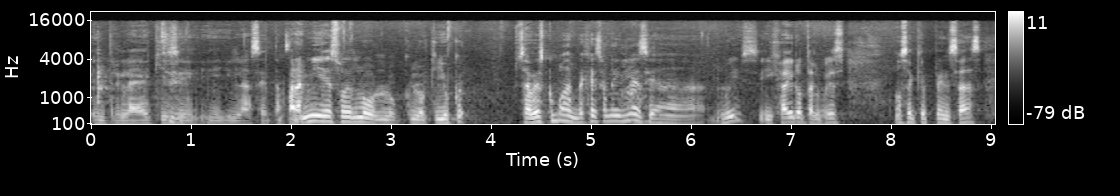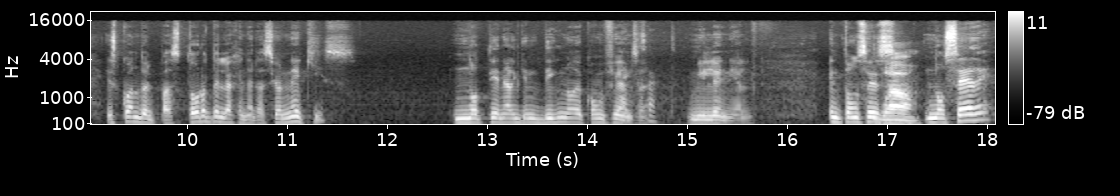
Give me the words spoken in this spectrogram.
entre la X y, la Z. Para mí eso es lo, lo, lo, que yo... ¿Sabes cómo envejece una iglesia, Luis? Y Jairo, tal vez, no sé qué pensás, es cuando el pastor de la generación X no tiene a alguien digno de confianza, millennial. Entonces, no cede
